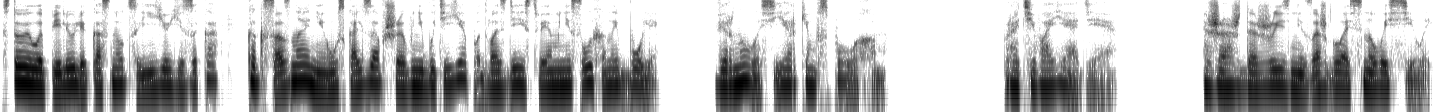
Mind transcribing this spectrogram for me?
Стоило пилюле коснуться ее языка, как сознание, ускользавшее в небытие под воздействием неслыханной боли, вернулось ярким всполохом. Противоядие. Жажда жизни зажглась новой силой.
